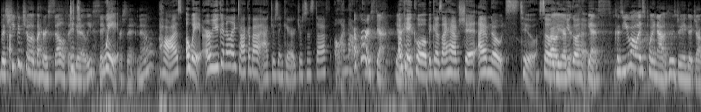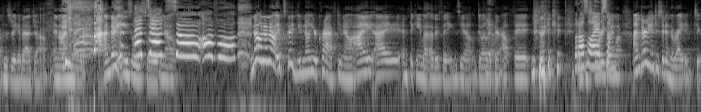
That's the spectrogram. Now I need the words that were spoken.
But she can show it by herself and Did get you- at least sixty wait. percent. No, Pause. Oh wait, are you gonna like talk about actors and characters and stuff? Oh, I'm not. of course, yeah. yeah Okay, yeah. cool. Because I have shit. I have notes too. So Oh, you, have- go ahead. Yes, because you always point out who's doing a good job, who's doing a bad job, and I'm like, I'm very easily That swayed. sounds You know, so awful. No, no, no, it's good. You know your craft. You know, I, I am thinking about other things. You know, do I like Yeah. their outfit? Like, But also I have some-? I'm very interested in the writing too.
